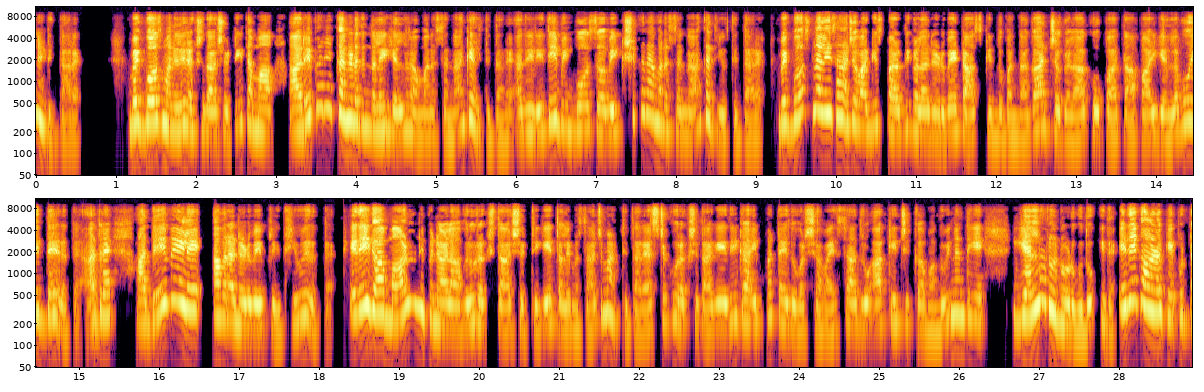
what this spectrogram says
ನೀಡಿದ್ದಾರೆ. ಬಿಗ್ ಬಾಸ್ ಮನೆಯಲ್ಲಿ ರಕ್ಷಿತಾ ಶೆಟ್ಟಿ ತಮ್ಮ ಅರೆಬರೆ ಕನ್ನಡದಿಂದಲೇ ಎಲ್ಲರ ಮನಸ್ಸನ್ನ ಗೆಲ್ತಿದ್ದಾರೆ. ಅದೇ ರೀತಿ ಬಿಗ್ ಬಾಸ್ ವೀಕ್ಷಕರ ಮನಸ್ಸನ್ನ ಕದಿಯುತ್ತಿದ್ದಾರೆ. ಬಿಗ್ ಬಾಸ್ನಲ್ಲಿ ಸಹಜವಾಗಿ ಸ್ಪರ್ಧಿಗಳ ನಡುವೆ ಟಾಸ್ಕ್ ಎಂದು ಬಂದಾಗ ಜಗಳ, ಕೋಪ, ತಾಪ ಎಲ್ಲವೂ ಇದ್ದೇ ಇರುತ್ತೆ. ಆದ್ರೆ ಅದೇ ವೇಳೆ ಅವರ ನಡುವೆ ಪ್ರೀತಿಯೂ ಇರುತ್ತೆ. ಇದೀಗ ಮಾಳು ನಿಪುಣಾಳ ಅವರು ರಕ್ಷಿತಾ ಶೆಟ್ಟಿಗೆ ತಲೆ ಮಸಾಜ್ ಮಾಡ್ತಿದ್ದಾರೆ. ಅಷ್ಟಕ್ಕೂ ರಕ್ಷಿತಾಗೆ ಇದೀಗ ಇಪ್ಪತ್ತೈದು ವರ್ಷ ವಯಸ್ಸಾದ್ರೂ ಆಕೆ ಚಿಕ್ಕ ಮಗುವಿನಂತೆಯೇ ಎಲ್ಲರೂ ನೋಡುವುದು ಇದೆ. ಇದೇ ಕಾರಣಕ್ಕೆ ಪುಟ್ಟ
